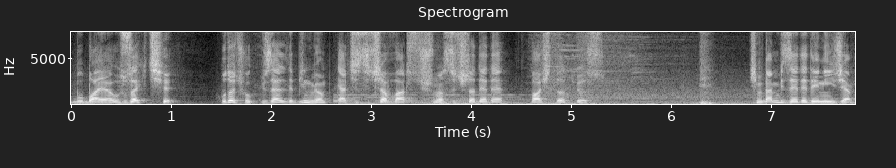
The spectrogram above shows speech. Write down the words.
bu bayağı uzakçı. Bu da çok güzel de bilmiyorum. Gerçi sıçra var. Şuna sıçra de de başta atıyoruz. Şimdi ben bir Z'de deneyeceğim.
